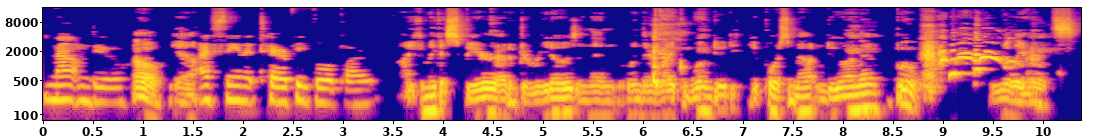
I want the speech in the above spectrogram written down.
Mountain Dew. Oh yeah. I've seen it tear people apart. Oh, you can make a spear out of Doritos, and then when they're like wounded, you pour some Mountain Dew on them. Boom. It really hurts.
